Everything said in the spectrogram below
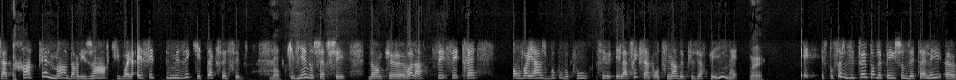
j'apprends tellement dans les genres qui voyagent. Et c'est une musique qui est accessible, Bon. qui vient nous chercher. Donc euh, voilà, c'est très. On voyage beaucoup, beaucoup. Et l'Afrique, c'est un continent de plusieurs pays, mais Ouais. et, et c'est pour ça que je dis, peu importe le pays où vous êtes allé, euh,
